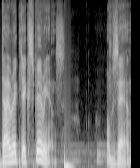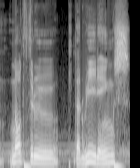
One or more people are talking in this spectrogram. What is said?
direct experience of Zen, not through the readings,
